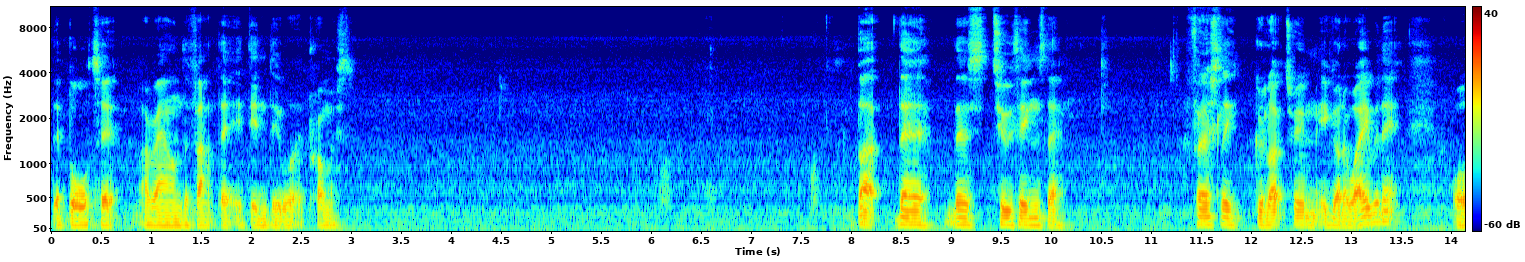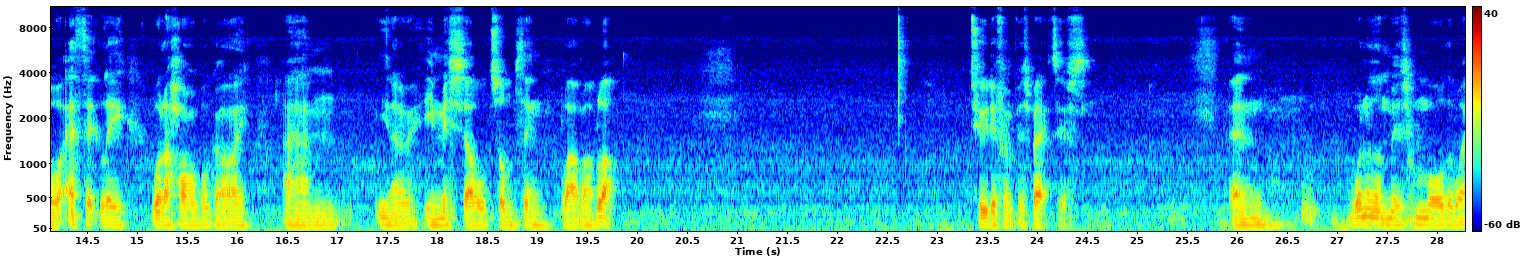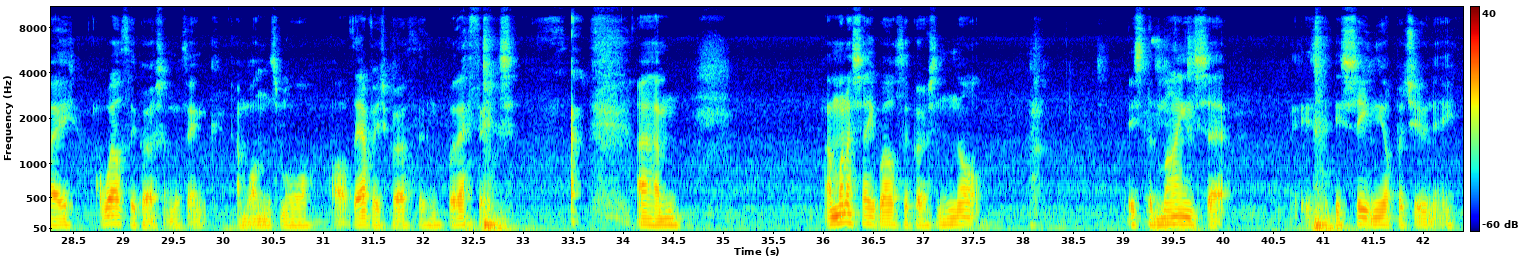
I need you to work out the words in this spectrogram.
that bought it around the fact that it didn't do what it promised. But there, there's two things there. Firstly, good luck to him; he got away with it. Or ethically, what a horrible guy. Um, you know, he missold something. Blah blah blah. Two different perspectives and one of them is more the way a wealthy person would think, and one's more of the average person with ethics. um, and when I say wealthy person, not it's the mindset, it's, it's seeing the opportunity.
